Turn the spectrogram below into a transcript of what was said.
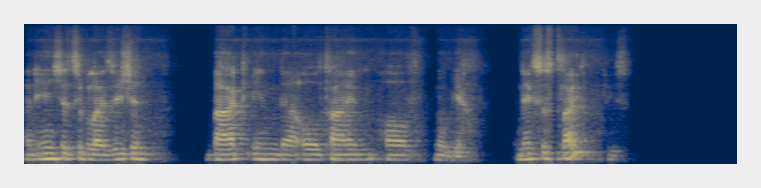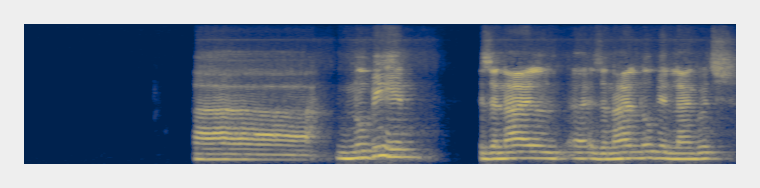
and ancient civilization back in the old time of Nubia. Next slide, please. Uh, Nubian is a Nile uh, is a Nile Nubian language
